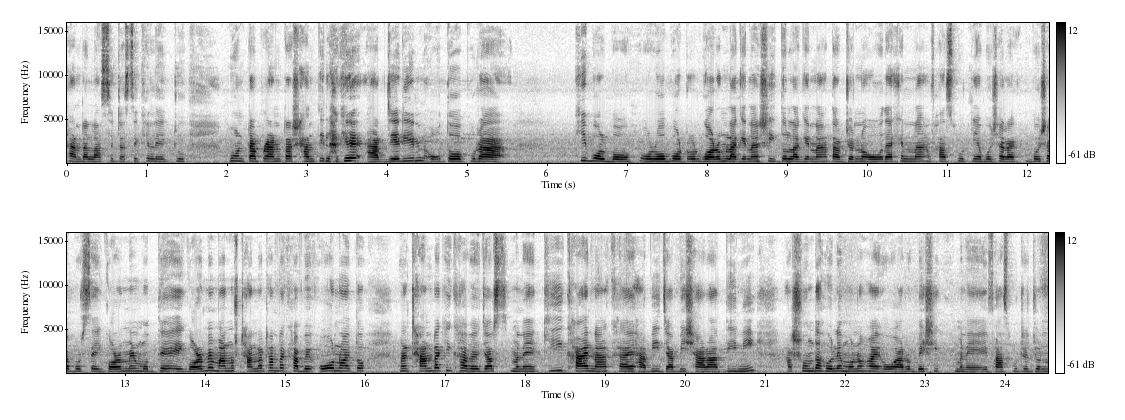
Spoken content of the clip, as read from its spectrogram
ঠান্ডা লাসে টাসে খেলে একটু মনটা, প্রাণটা শান্তি লাগে। আর জেরিন ও তো পুরা, কি বলব, ও রোবট ওর গরম লাগে না, শীতও লাগে না, তার জন্য ও দেখেন না ফাস্টফুড নিয়ে বসে রাখ, বসে পড়ছে। এই গরমের মধ্যে, এই গরমে মানুষ ঠান্ডা ঠান্ডা খাবে, ও নয়তো মানে ঠান্ডা কি খাবে? জাস্ট মানে কি খায়, না খায়, হাবি জাবি সারা দিনই। আর সন্ধ্যা হলে মনে হয় ও আরও বেশি মানে এই ফাস্টফুডের জন্য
